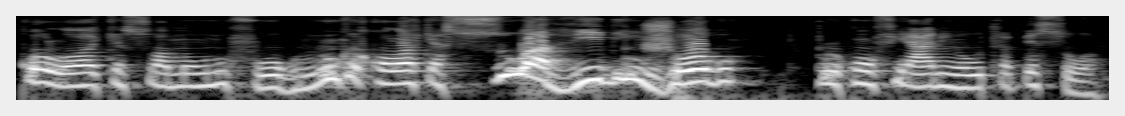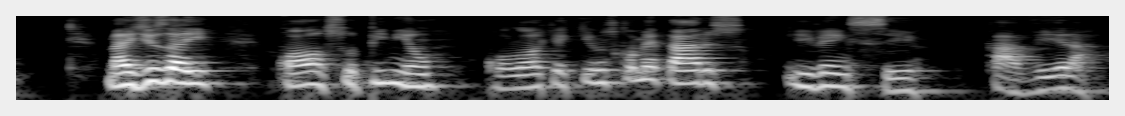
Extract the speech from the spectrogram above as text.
coloque a sua mão no fogo, nunca coloque a sua vida em jogo por confiar em outra pessoa. Mas diz aí, qual a sua opinião? Coloque aqui nos comentários. E vencer. Caveira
